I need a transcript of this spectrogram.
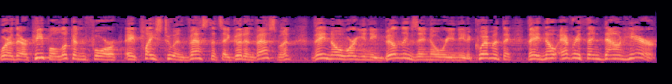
where there are people looking for a place to invest that's a good investment. They know where you need buildings. They know where you need equipment. They, they know everything down here.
